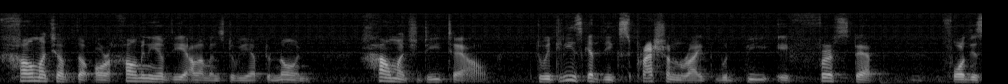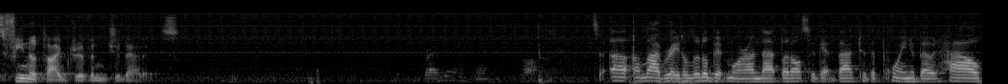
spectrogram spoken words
how much of the, or how many of the elements do we have to know in? How much detail? To at least get the expression right would be a first step for this phenotype-driven genetics. So, uh, Elaborate a little bit more on that, but also get back to the point about how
